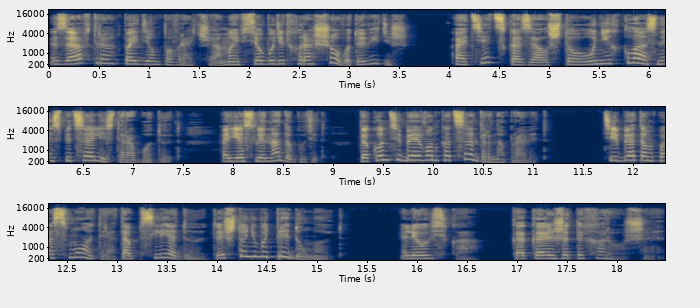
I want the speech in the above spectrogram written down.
Завтра пойдем по врачам, и все будет хорошо, вот увидишь. Отец сказал, что у них классные специалисты работают, а если надо будет, так он тебя и в онкоцентр направит. Тебя там посмотрят, обследуют и что-нибудь придумают. Люська, какая же ты хорошая.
